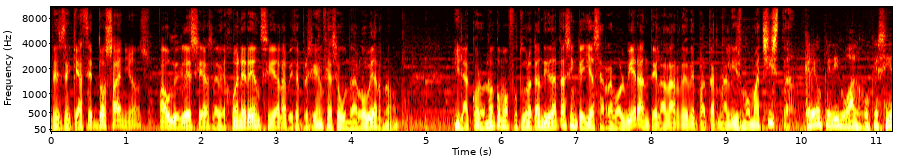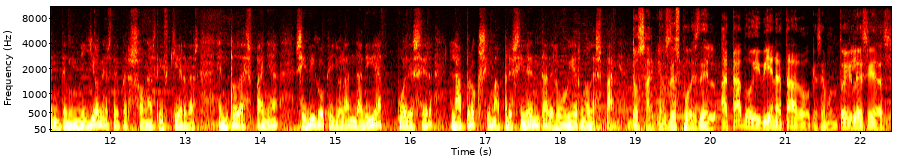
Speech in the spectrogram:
desde que hace dos años Paulo Iglesias le dejó en herencia la vicepresidencia segunda del gobierno y la coronó como futura candidata sin que ella se revolviera ante el alarde de paternalismo machista. Creo que digo algo que sienten millones de personas de izquierdas en toda España si digo que Yolanda Díaz puede ser la próxima presidenta del gobierno de España. Dos años después del atado y bien atado que se montó Iglesias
